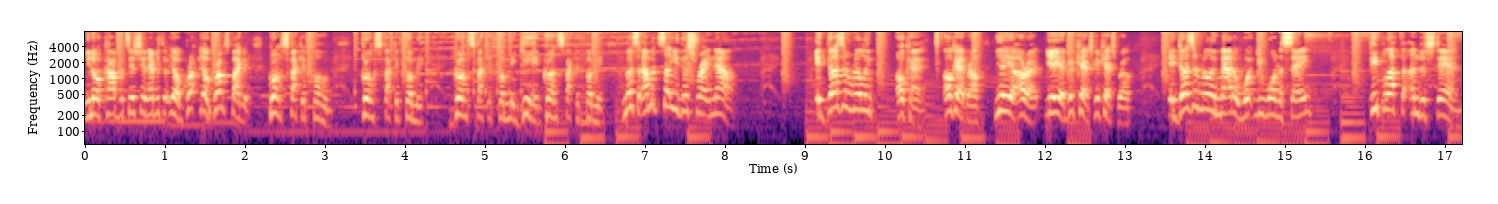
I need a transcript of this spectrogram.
you know, competition, everything. Yo, Gronk, yo, Gronk spike it. Gronk spike it for him. Gronk spike it for me. Gronk spike it for me. Yeah, Gronk spike it for me. Listen, I'm gonna tell you this right now. It doesn't really. Okay, okay, bro. Yeah, yeah, all right. Yeah, yeah. Good catch, good catch, bro. It doesn't really matter what you want to say. People have to understand.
